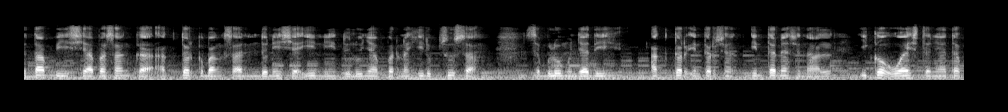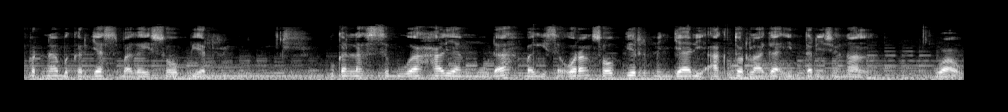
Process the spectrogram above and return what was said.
Tetapi siapa sangka aktor kebangsaan Indonesia ini dulunya pernah hidup susah. Sebelum menjadi aktor internasional, Iko Uwais ternyata pernah bekerja sebagai sopir bukanlah sebuah hal yang mudah bagi seorang sopir menjadi aktor laga internasional. Wow.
